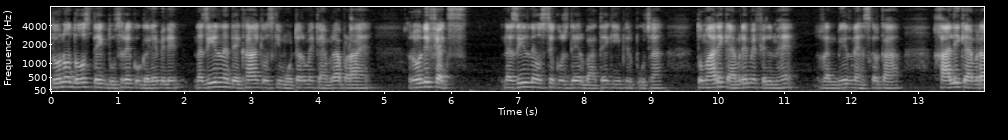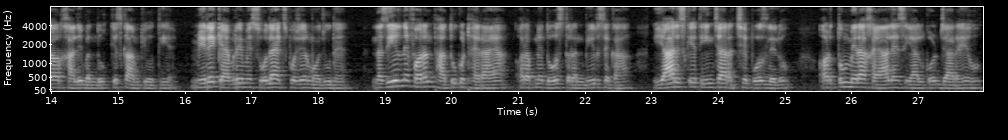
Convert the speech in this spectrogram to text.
دونوں دوست ایک دوسرے کو گلے ملے۔ نذیر نے دیکھا کہ اس کی موٹر میں کیمرہ پڑا ہے۔ رولی فیکس نذیر نے اس سے کچھ دیر باتیں کی، پھر پوچھا، تمہارے کیمرے میں فلم ہے؟ رنبیر نے ہنس کر کہا، خالی کیمرہ اور خالی بندوق کس کام کی ہوتی ہے؟ میرے کیمرے میں سولہ ایکسپوجر موجود ہیں۔ نذیر نے فوراً پھاتو کو ٹھہرایا اور اپنے دوست رنبیر سے کہا، یار، اس کے تین چار اچھے پوز لے لو اور تم میرا خیال ہے سیال کوٹ جا رہے ہو۔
